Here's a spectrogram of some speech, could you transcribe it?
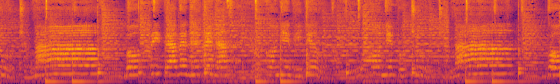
počulo, čo má. Bol pripravené pre nás, ani oko nevidelo, ani ucho nepočulo, čo má. Bol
